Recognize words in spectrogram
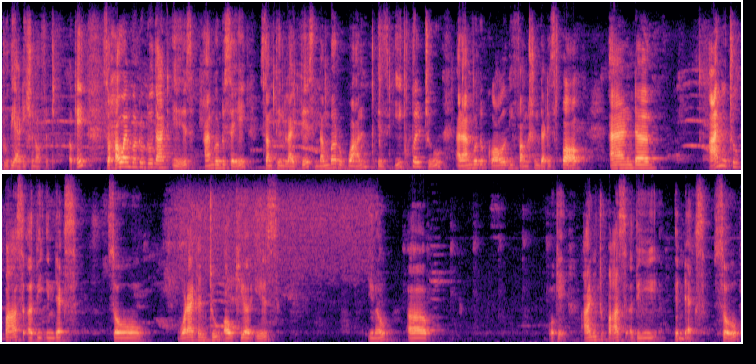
do the addition of it okay? So how I'm going to do that is I'm going to say something like this. Number one is equal to and I'm going to call the function that is pop and uh, I need to pass uh, the index. So what I can do out here is you know uh, okay I need to pass the index. So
